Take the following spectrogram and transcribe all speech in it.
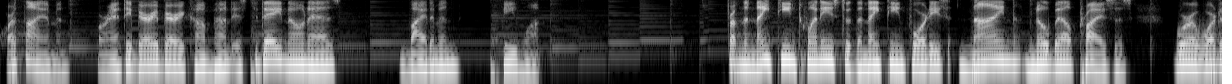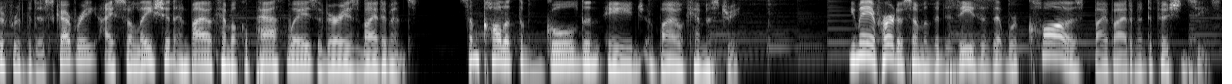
or thiamine, or anti-beriberi compound, is today known as vitamin B1. From the 1920s to the 1940s, nine Nobel Prizes were awarded for the discovery, isolation, and biochemical pathways of various vitamins. Some call it the golden age of biochemistry. You may have heard of some of the diseases that were caused by vitamin deficiencies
